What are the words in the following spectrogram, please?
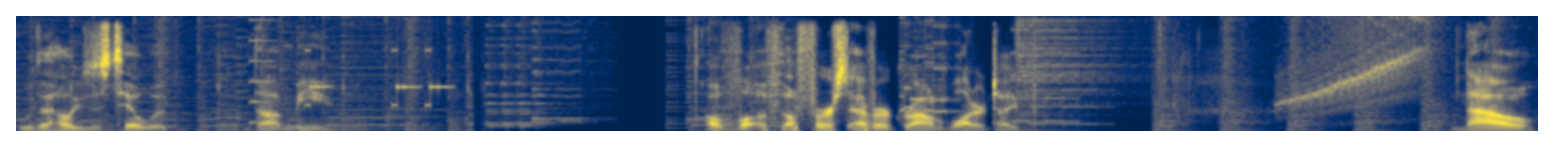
Who the hell uses Tail Whip? Not me. Of the first ever groundwater type. Now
